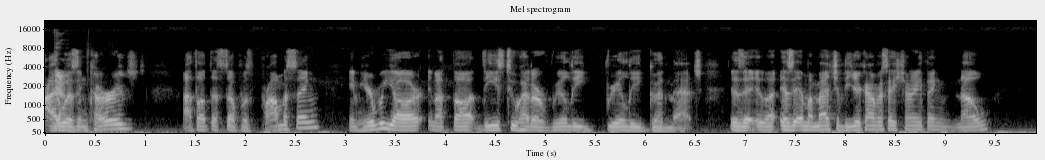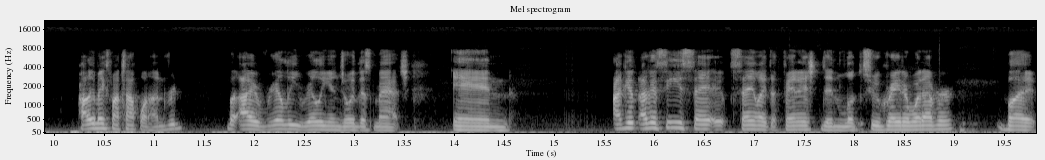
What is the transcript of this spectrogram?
I Yeah. was encouraged. I thought that stuff was promising, and here we are. And I thought these two had a really, really good match. Is it is it in my match of the year conversation or anything? No. Probably makes my top 100, but I really, really enjoyed this match, and I could I could see say, saying like the finish didn't look too great or whatever, but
